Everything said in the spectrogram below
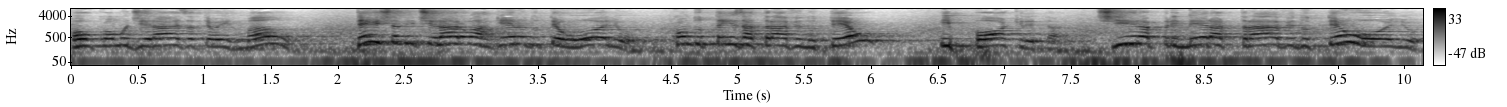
Ou como dirás a teu irmão: Deixa-me tirar o argueiro do teu olho, quando tens a trave no teu? Hipócrita, tira a trave do teu olho,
